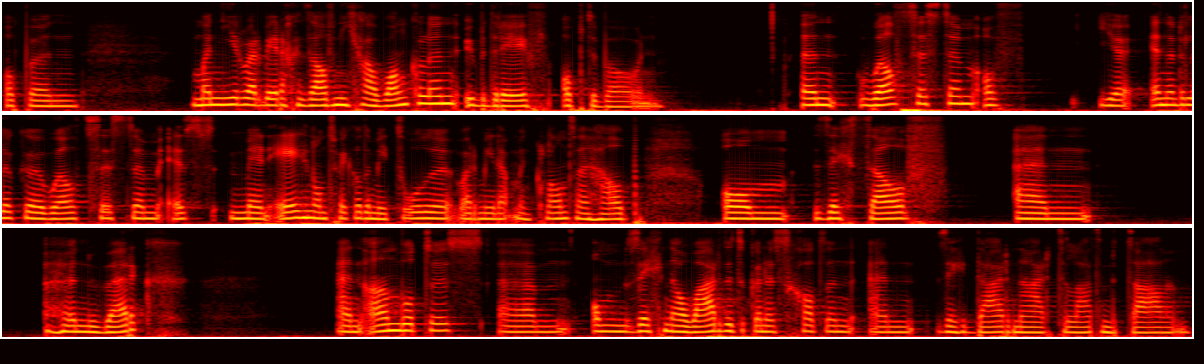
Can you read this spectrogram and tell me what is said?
op een manier waarbij dat je zelf niet gaat wankelen, je bedrijf op te bouwen. Een wealth system of je innerlijke wealth system is mijn eigen ontwikkelde methode waarmee dat mijn klanten help om zichzelf en hun werk en aanbod dus, um, om zich naar waarde te kunnen schatten en zich daarnaar te laten betalen.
